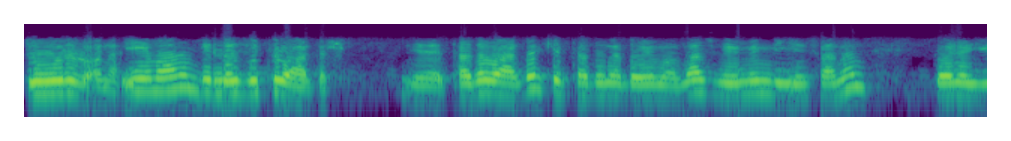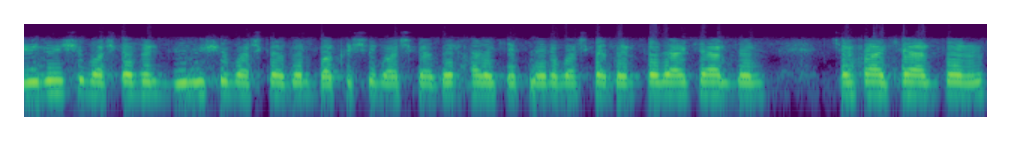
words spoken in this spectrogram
duyurur ona. İmanın bir lezzeti vardır. Ee, tadı vardır ki tadına doyum olmaz. Mümin bir insanın böyle yürüyüşü başkadır, gülüşü başkadır, bakışı başkadır, hareketleri başkadır, fedakardır, cefakardır,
